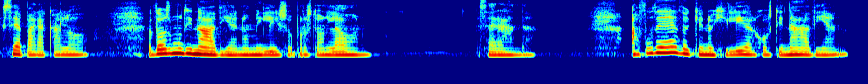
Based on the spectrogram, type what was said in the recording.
Σε παρακαλώ, δώσ' μου την άδεια να μιλήσω προς τον λαόν. 40. Αφού δε έδωκε ο χιλίαρχος την άδεια,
